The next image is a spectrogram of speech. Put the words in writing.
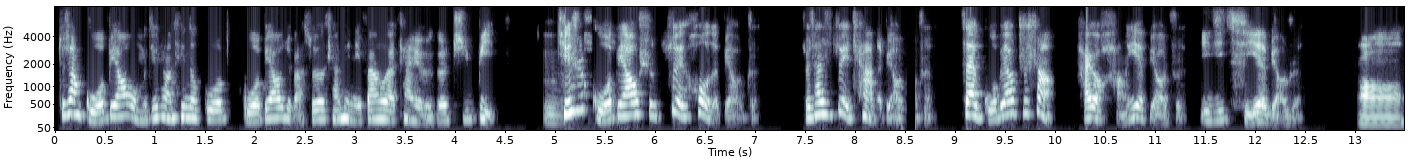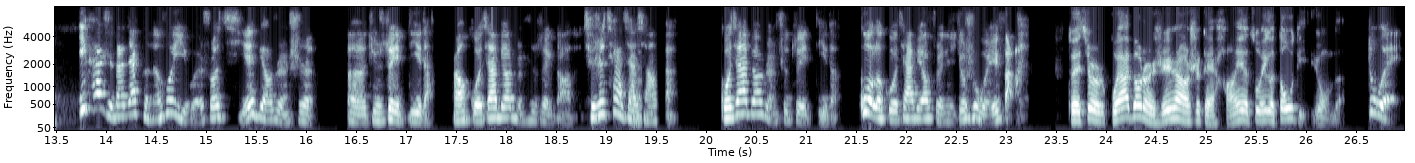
就像国标，我们经常听的国国标对吧？所有产品你翻过来看有一个 GB，嗯，其实国标是最后的标准，就它是最差的标准，在国标之上还有行业标准以及企业标准。哦，一开始大家可能会以为说企业标准是呃就是最低的，然后国家标准是最高的。其实恰恰相反，国家标准是最低的，过了国家标准你就是违法。对，就是国家标准实际上是给行业做一个兜底用的。对，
